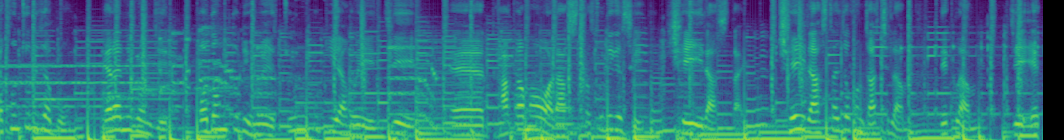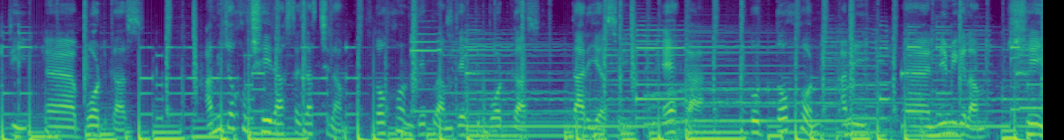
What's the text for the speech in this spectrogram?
এখন চলে যাব কেরানীগঞ্জের কদমতলি হয়ে চুনকুটিয়া হয়ে যে ঢাকা মাওয়া রাস্তা চলে গেছে, সেই রাস্তায়। সেই রাস্তায় যখন যাচ্ছিলাম, দেখলাম যে একটি বট গাছ আমি যখন সেই রাস্তায় যাচ্ছিলাম, তখন দেখলাম যে একটি বট গাছ দাঁড়িয়ে আছে, একা। তো তখন আমি নেমে গেলাম সেই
